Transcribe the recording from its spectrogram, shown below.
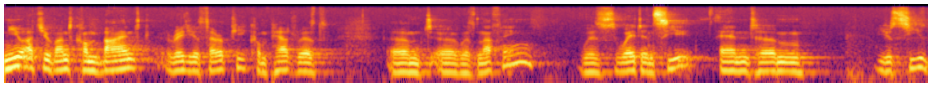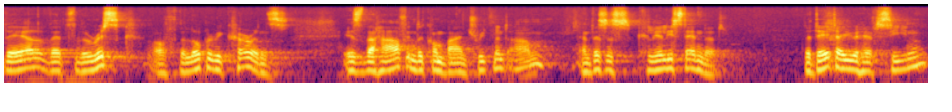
neoadjuvant combined radiotherapy compared with, um, uh, with nothing, with wait and see. And um, you see there that the risk of the local recurrence is the half in the combined treatment arm, and this is clearly standard. The data you have seen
